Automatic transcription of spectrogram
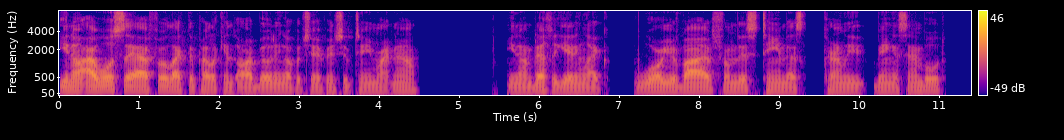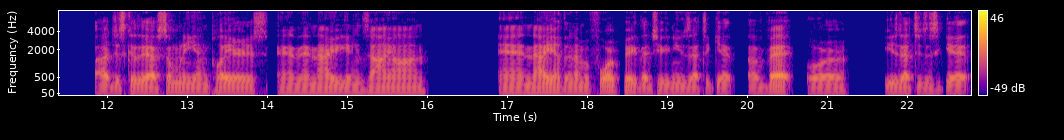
you know, I will say I feel like the Pelicans are building up a championship team right now. You know, I'm definitely getting like warrior vibes from this team that's currently being assembled. Uh, just because they have so many young players, and then now you're getting Zion, and now you have the number four pick that you can use that to get a vet or use that to just get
